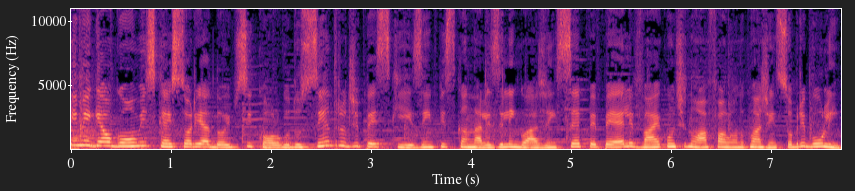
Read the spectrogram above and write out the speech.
E Miguel Gomes, que é historiador e psicólogo do Centro de Pesquisa em Psicanálise e Linguagem CPPL, vai continuar falando com a gente sobre bullying.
